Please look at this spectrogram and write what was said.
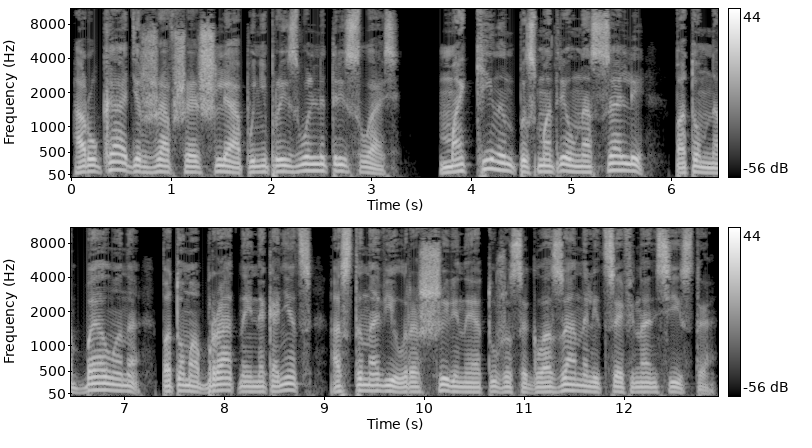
а рука, державшая шляпу, непроизвольно тряслась. Маккинон посмотрел на Салли, потом на Белмана, потом обратно и, наконец, остановил расширенные от ужаса глаза на лице финансиста.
